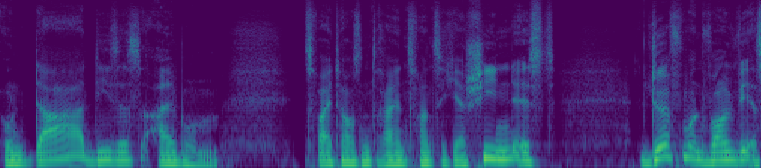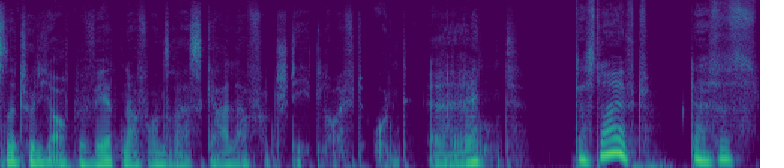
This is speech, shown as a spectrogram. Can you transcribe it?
Und da dieses Album 2023 erschienen ist, dürfen und wollen wir es natürlich auch bewerten auf unserer Skala von steht, läuft und rennt. Das läuft. Das ist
